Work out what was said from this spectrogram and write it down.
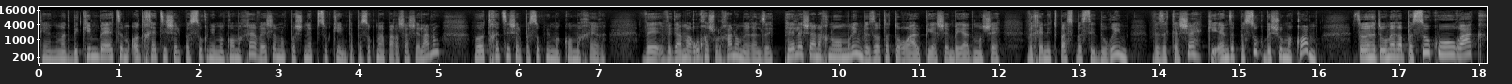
כן, מדביקים בעצם עוד חצי של פסוק ממקום אחר, ויש לנו פה שני פסוקים, את הפסוק מהפרשה שלנו, ועוד חצי של פסוק ממקום אחר. ו- וגם ערוך השולחן אומר על זה, פלא שאנחנו אומרים, וזאת התורה על פי השם ביד משה, וכן נתפס בסידורים, וזה קשה, כי אין זה פסוק בשום מקום. זאת אומרת, הוא אומר, הפסוק הוא רק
